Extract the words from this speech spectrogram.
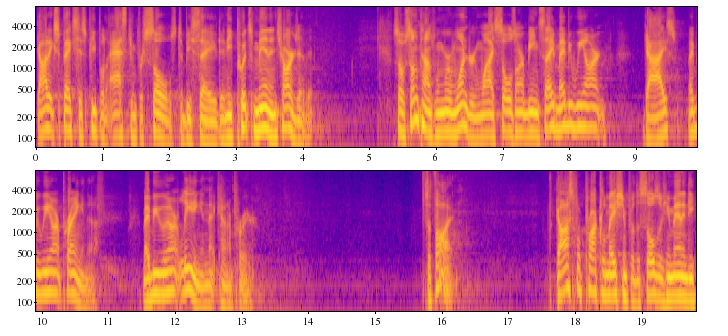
God expects his people to ask him for souls to be saved, and he puts men in charge of it. So sometimes when we're wondering why souls aren't being saved, maybe we aren't guys, maybe we aren't praying enough. Maybe we aren't leading in that kind of prayer. It's a thought. Gospel proclamation for the souls of humanity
